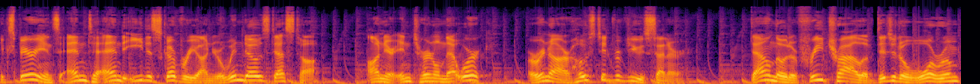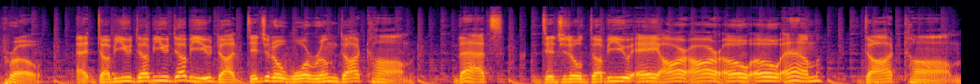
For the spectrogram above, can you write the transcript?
Experience end to end e discovery on your Windows desktop, on your internal network, or in our hosted review center. Download a free trial of Digital War Room Pro at www.digitalwarroom.com. That's digital w a r r o o m dot com.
